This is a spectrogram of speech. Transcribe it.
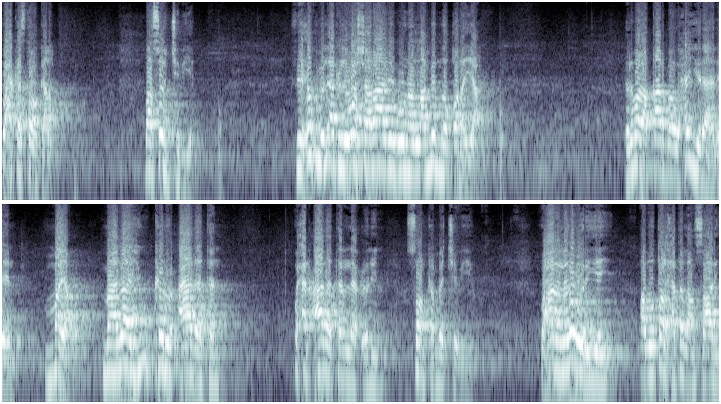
Wax kasta oo gala baa soon jebiya. Fii xukmi اakli washaraabi buuna la mid noqonayaa culimmada qaar baa waxay yidhaahdeen maya maa laa yu'kalu caadatan. Waxaan caadatan la cunin soonka ma jebiyo. Waxaana laga wariyey abu طalxat alansaari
